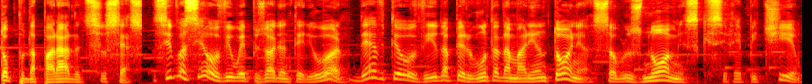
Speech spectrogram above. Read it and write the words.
topo da parada de sucesso. Se você ouviu o episódio anterior, deve ter ouvido a pergunta da Maria Antônia sobre os nomes que se repetiam.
